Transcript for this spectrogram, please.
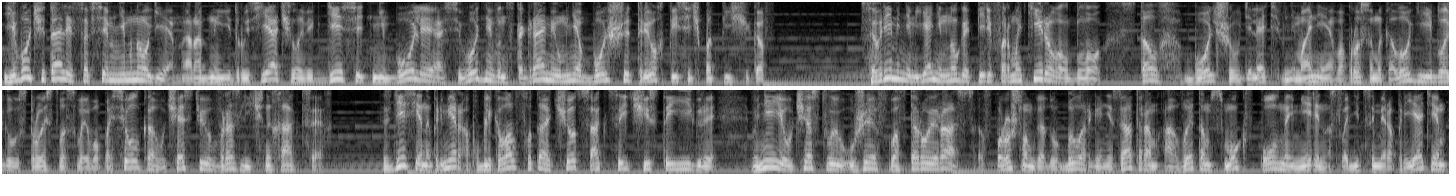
Его читали совсем немногие, родные и друзья, человек 10, не более, а сегодня в Инстаграме у меня больше трех тысяч подписчиков – со временем я немного переформатировал блог, стал больше уделять внимание вопросам экологии и благоустройства своего поселка, участию в различных акциях. Здесь я, например, опубликовал фотоотчет с акцией «Чистые игры». В ней я участвую уже во второй раз. В прошлом году был организатором, а в этом смог в полной мере насладиться мероприятием,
